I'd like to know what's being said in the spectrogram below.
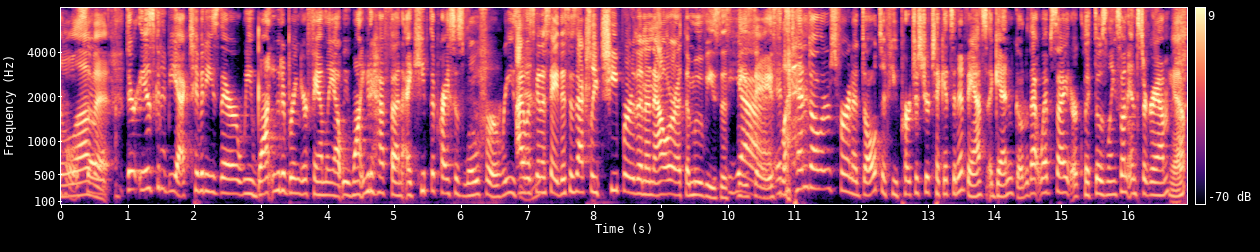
cornhole. love so it. there is going to be activities there. We want you to bring your family out. We want you to have fun. I keep the prices low for a reason. I was going to say this is actually cheaper than an hour at the movies this, yeah, these days. It's Like, ten dollars for an adult if you purchase your tickets in advance. Again, go to that website or click those links on Instagram. yep.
